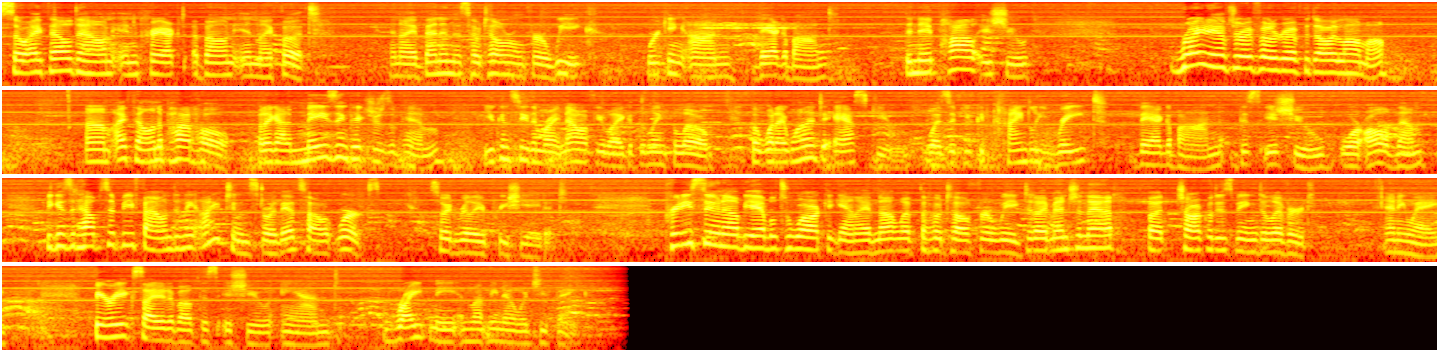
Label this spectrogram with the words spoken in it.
So I fell down and cracked a bone in my foot. And I've been in this hotel room for a week working on Vagabond, the Nepal issue. Right after I photographed the Dalai Lama, um, I fell in a pothole. But I got amazing pictures of him. You can see them right now if you like at the link below. But what I wanted to ask you was if you could kindly rate Vagabond, this issue, or all of them, because it helps it be found in the iTunes store. That's how it works. So I'd really appreciate it. Pretty soon I'll be able to walk again. I have not left the hotel for a week. Did I mention that? But chocolate is being delivered. Anyway, very excited about this issue and write me and let me know what you think.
